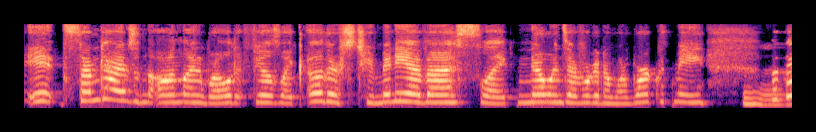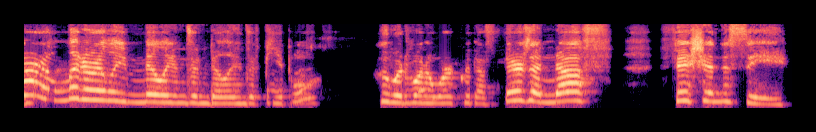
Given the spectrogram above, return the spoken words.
it sometimes in the online world it feels like oh there's too many of us like no one's ever going to want to work with me mm-hmm. but there are literally millions and billions of people who would want to work with us there's enough fish in the sea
